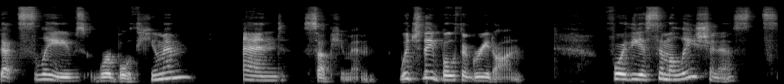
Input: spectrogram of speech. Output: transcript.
that slaves were both human and subhuman, which they both agreed on. For the assimilationists,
